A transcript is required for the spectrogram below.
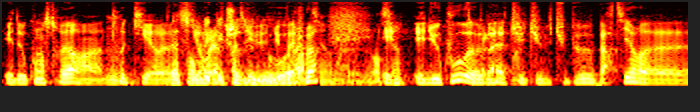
et de construire un Mm. truc qui, euh, qui D'assembler relève quelque chose de du, du nouveau patchwork. de Et, du coup, euh, bah, tu, tu, tu peux partir euh,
